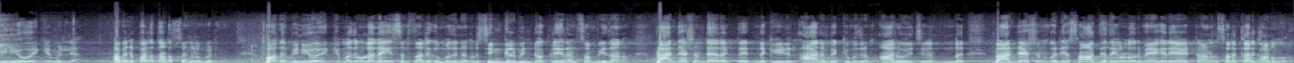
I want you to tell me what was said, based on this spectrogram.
വിനിയോഗിക്കുമില്ല. അതിന് പല തടസ്സങ്ങളും വരുന്നു. അപ്പോൾ അത് വിനിയോഗിക്കുന്നതിനുള്ള ലൈസൻസ് നൽകുന്നതിന് ഒരു സിംഗിൾ വിൻഡോ ക്ലിയറൻസ് സംവിധാനം പ്ലാന്റേഷൻ ഡയറക്ടറേറ്റിന്റെ കീഴിൽ ആരംഭിക്കുന്നതിനും ആലോചിച്ചിട്ടുണ്ട് പ്ലാന്റേഷൻ വലിയ സാധ്യതയുള്ള ഒരു മേഖലയായിട്ടാണ് സർക്കാർ കാണുന്നത്.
